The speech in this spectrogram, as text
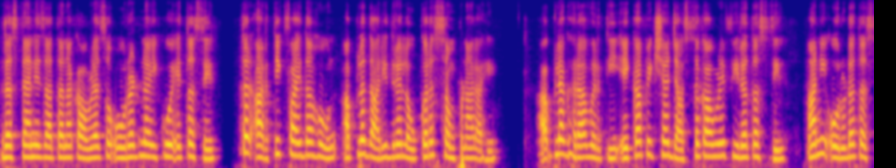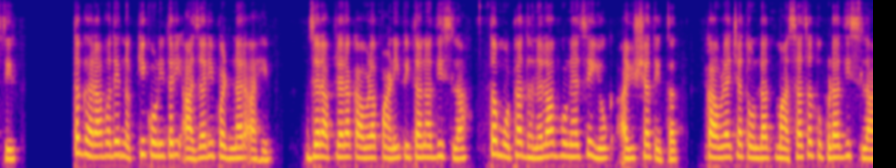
रस्त्याने जाताना कावळ्याचं ओरडणं ऐकू येत असेल तर आर्थिक फायदा होऊन आपलं दारिद्र्य लवकरच संपणार आहे. आपल्या घरावरती एकापेक्षा जास्त कावळे फिरत असतील आणि ओरडत असतील तर घरामध्ये नक्की कोणीतरी आजारी पडणार आहे. जर आपल्याला कावळा पाणी पिताना दिसला तर मोठा धनलाभ होण्याचे योग आयुष्यात येतात. कावळ्याच्या तोंडात मासाचा तुकडा दिसला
